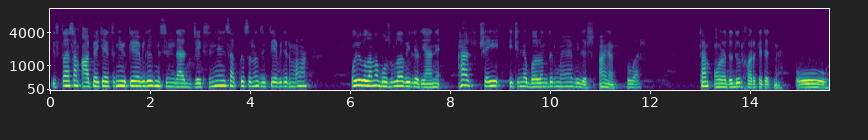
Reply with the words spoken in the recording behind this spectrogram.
İstersem APK'sini yükleyebilir misin diyeceksiniz. Haklısınız yükleyebilirim ama uygulama bozulabilir. Yani her şeyi içinde barındırmayabilir. Aynen bu var. Tam orada dur hareket etme. Oo.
